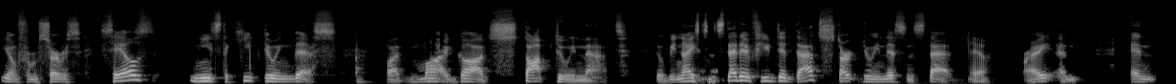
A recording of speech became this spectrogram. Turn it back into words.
You know, from service sales needs to keep doing this, but my God, stop doing that. It would be nice instead if you did that, start doing this instead. Yeah. Right. And and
